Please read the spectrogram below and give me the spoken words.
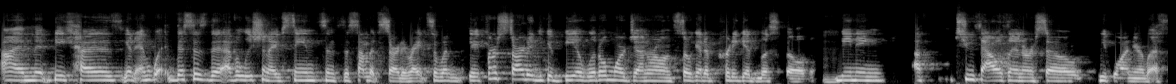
um, because you know, and what, this is the evolution I've seen since the summit started. Right, so when they first started, you could be a little more general and still get a pretty good list build, meaning a two thousand or so people on your list.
